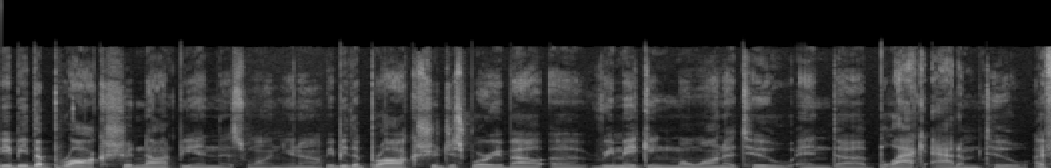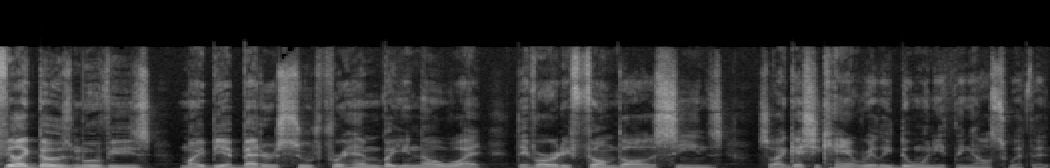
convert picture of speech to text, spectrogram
maybe the Brock should not be in this one, you know? Maybe the Brock should just worry about uh, remaking Moana 2 and uh, Black Adam 2. I feel like those movies might be a better suit for him, but you know what? They've already filmed all the scenes, so I guess you can't really do anything else with it.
